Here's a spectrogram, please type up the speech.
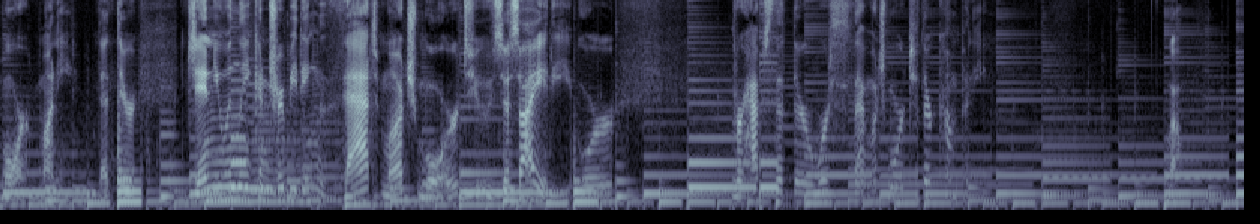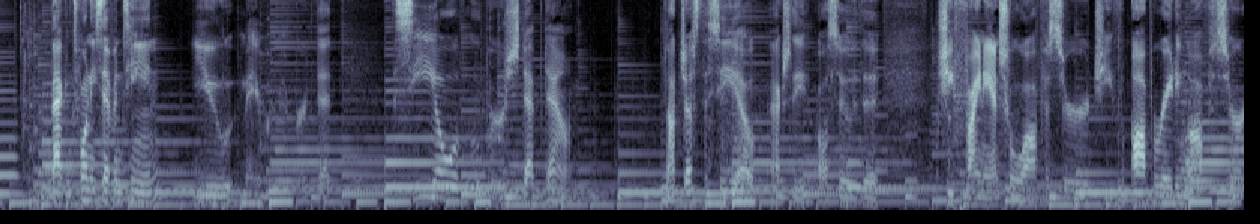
more money, that they're genuinely contributing that much more to society, or perhaps that they're worth that much more to their company. Well, back in 2017, you may remember that the CEO of Uber stepped down. Not just the CEO, actually, also the chief financial officer, chief operating officer,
